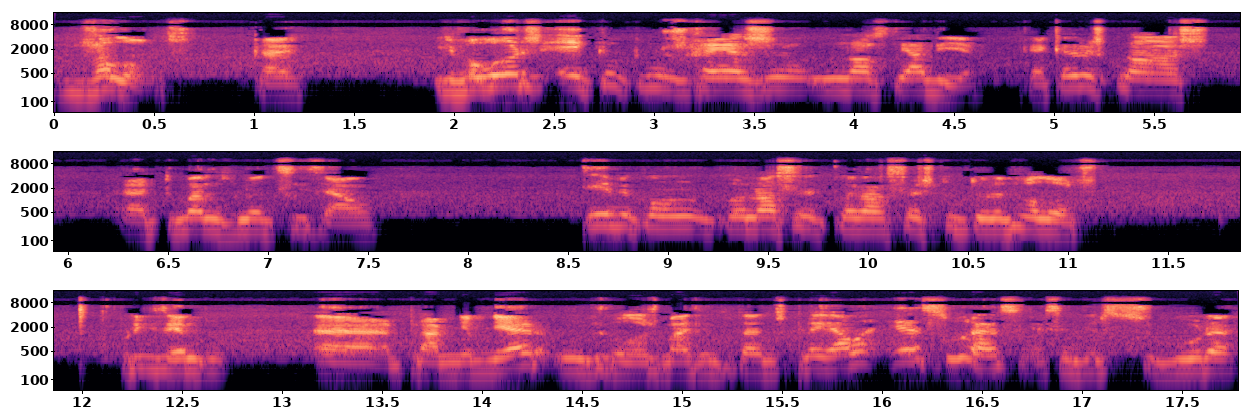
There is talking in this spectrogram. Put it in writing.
valores. Okay? E valores é aquilo que nos rege no nosso dia a dia. Okay? Cada vez que nós uh, tomamos uma decisão, tem a ver com, com, a nossa, com a nossa estrutura de valores. Por exemplo, uh, para a minha mulher, um dos valores mais importantes para ela é a segurança, é sentir-se segura,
